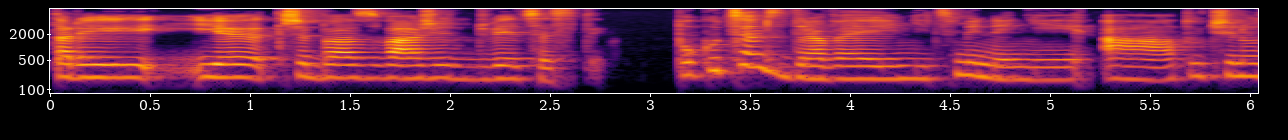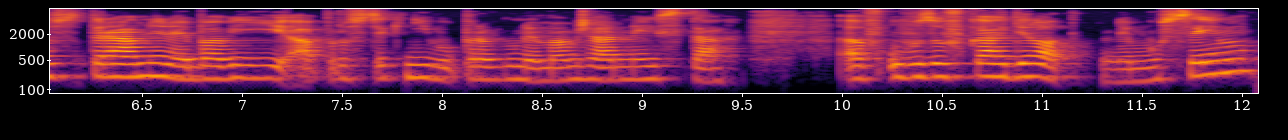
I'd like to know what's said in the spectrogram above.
tady je třeba zvážit dvě cesty. Pokud jsem zdravý, nic mi není a tu činnost, která mě nebaví a prostě k ní opravdu nemám žádný vztah, v uvozovkách dělat nemusím,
